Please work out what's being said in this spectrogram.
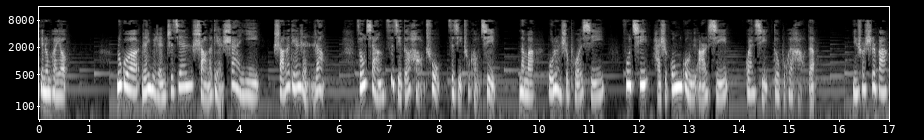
听众朋友。如果人与人之间少了点善意，少了点忍让，总想自己得好处，自己出口气，那么不论是婆媳、夫妻，还是公公与儿媳，关系都不会好的。您说是吧？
